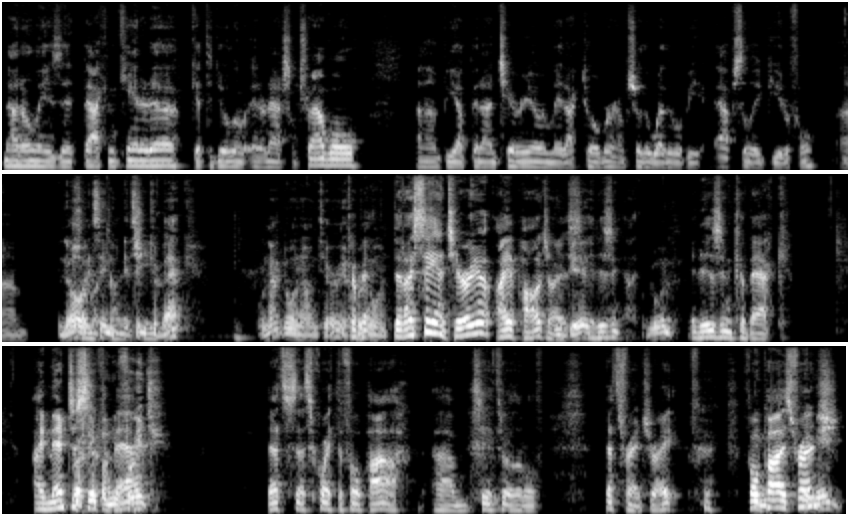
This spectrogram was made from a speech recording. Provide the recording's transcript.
not only is it back in Canada, get to do a little international travel, um, be up in Ontario in late October. I'm sure the weather will be absolutely beautiful. Um, no, it's in, it's in Quebec. We're not going to Ontario. Quebec. Going, did I say Ontario? I apologize. Did It isn't. It is in Quebec. I meant to say Quebec. That's that's quite the faux pas. Um, see, throw a little that's French, right? Faux pas is French. They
